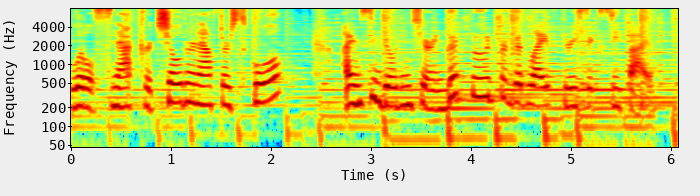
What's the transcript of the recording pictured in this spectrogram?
little snack for children after school. I'm Sue Doeden sharing good food for good life 365.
